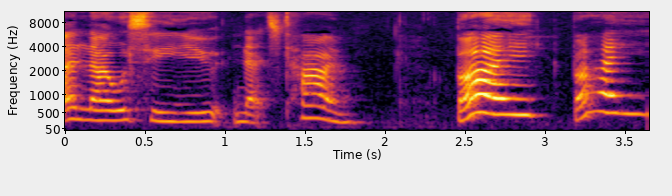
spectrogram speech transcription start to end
And I will see you next time. Bye! Bye!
